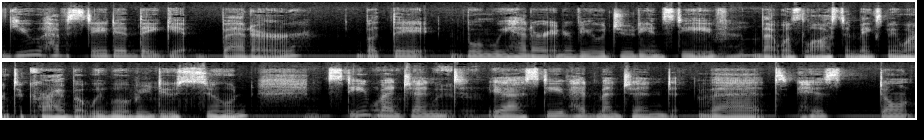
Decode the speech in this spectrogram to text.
you have stated they get better. But they, when we had our interview with Judy and Steve, mm-hmm. that was lost and makes me want to cry. But we will redo soon. Mm-hmm. Steve Or mentioned, later. yeah, Steve had mentioned that his don't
